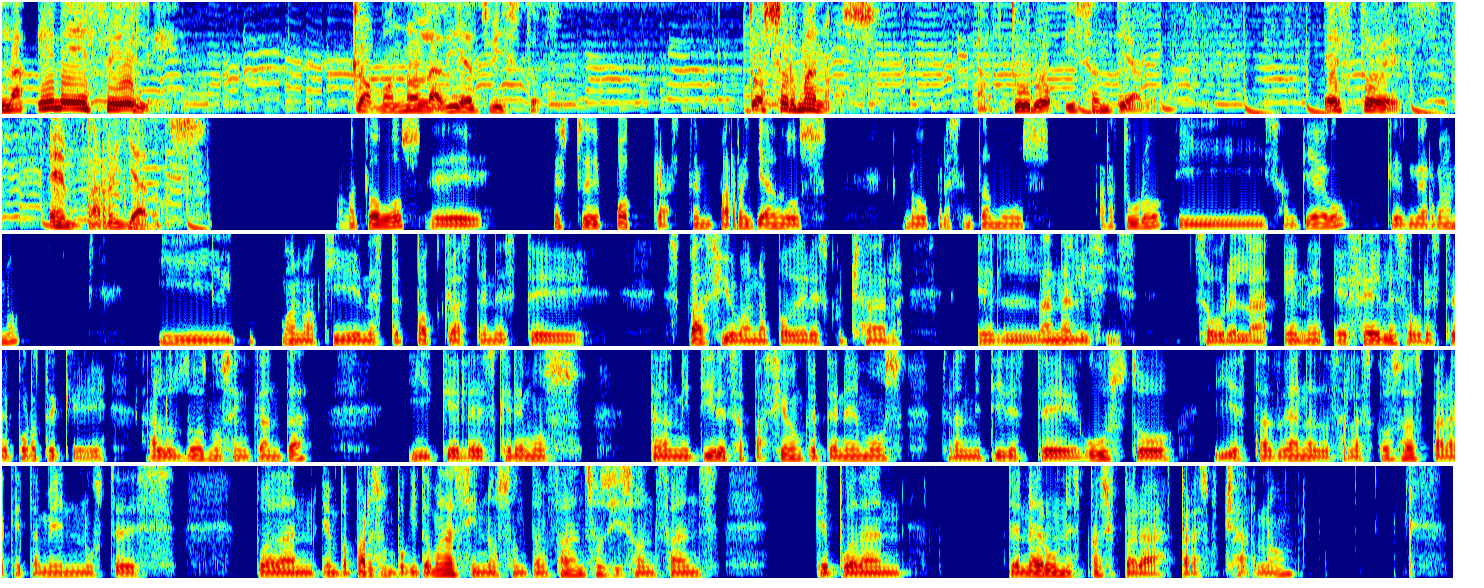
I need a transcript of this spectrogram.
la NFL, como no la habías visto. Dos hermanos, Arturo y Santiago. Esto es Emparrillados. Hola a todos, eh, este podcast Emparrillados lo presentamos Arturo y Santiago, que es mi hermano. Y bueno, aquí en este podcast, en este espacio, van a poder escuchar el análisis sobre la NFL, sobre este deporte que a los dos nos encanta y que les queremos transmitir esa pasión que tenemos, transmitir este gusto y estas ganas de hacer las cosas para que también ustedes puedan empaparse un poquito más si no son tan fans o si son fans que puedan tener un espacio para, para escuchar, ¿no?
